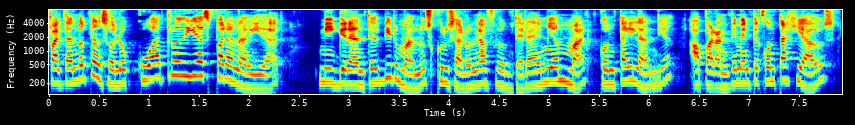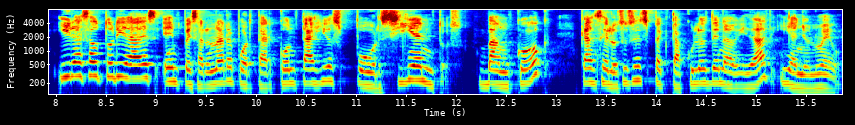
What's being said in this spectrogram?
Faltando tan solo cuatro días para Navidad, migrantes birmanos cruzaron la frontera de Myanmar con Tailandia, aparentemente contagiados, y las autoridades empezaron a reportar contagios por cientos. Bangkok canceló sus espectáculos de Navidad y Año Nuevo,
